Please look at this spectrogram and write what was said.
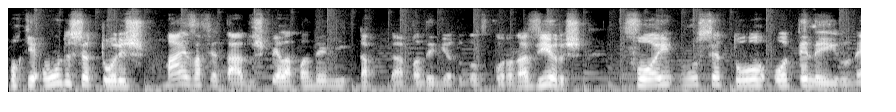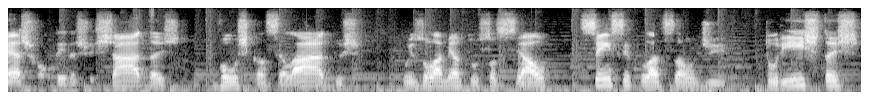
porque um dos setores mais afetados pela pandemia, da, da pandemia do novo coronavírus foi o setor hoteleiro, né, as fronteiras fechadas, voos cancelados, o isolamento social sem circulação de turistas,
